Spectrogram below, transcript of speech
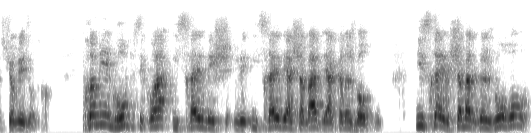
sur les autres. Premier groupe, c'est quoi? Israël, Israël, et Shabbat et Akadosh Baruch. Israël, Shabbat, Akadosh Baruch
